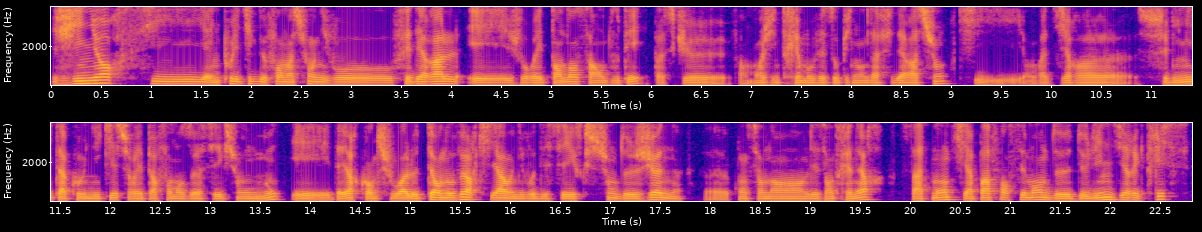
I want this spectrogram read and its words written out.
J'ignore s'il y a une politique de formation au niveau fédéral et j'aurais tendance à en douter parce que enfin, moi j'ai une très mauvaise opinion de la fédération qui, on va dire, euh, se limite à communiquer sur les performances de la sélection ou non. Et d'ailleurs, quand tu vois le turnover qu'il y a au niveau des sélections de jeunes euh, concernant les entraîneurs, Ça te montre qu'il n'y a pas forcément de, de ligne directrice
